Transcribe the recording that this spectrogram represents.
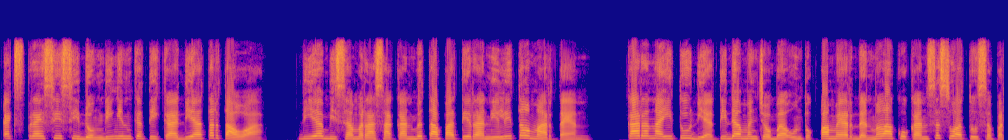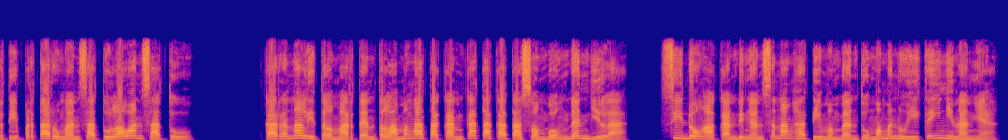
Ekspresi Sidong dingin ketika dia tertawa. Dia bisa merasakan betapa tirani Little Marten. Karena itu dia tidak mencoba untuk pamer dan melakukan sesuatu seperti pertarungan satu lawan satu. Karena Little Marten telah mengatakan kata-kata sombong dan gila, Sidong akan dengan senang hati membantu memenuhi keinginannya.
